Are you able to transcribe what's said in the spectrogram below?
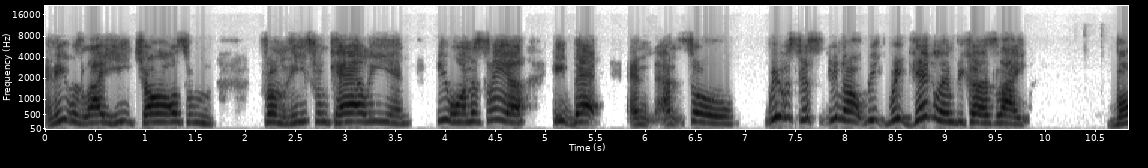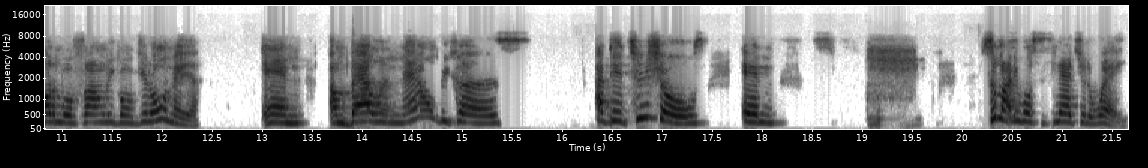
and he was like, he Charles from from he's from Cali and he want to see her. He bet and and so we was just you know we we giggling because like Baltimore finally gonna get on there, and I'm battling now because I did two shows and somebody wants to snatch it away,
